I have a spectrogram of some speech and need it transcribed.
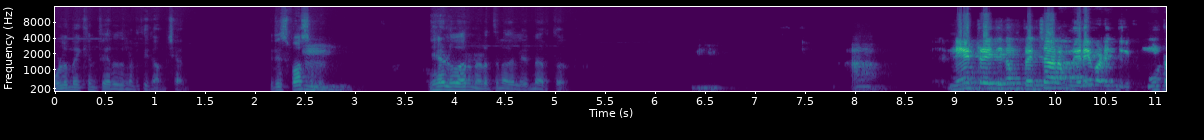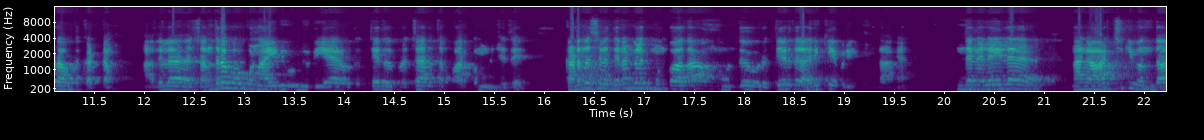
முழுமைக்கும் தேர்தல் நடத்தி காமிச்சாங்க. It is possible. ஏழு வாரம் நடத்தினா அதுல என்ன அர்த்தம்? நேற்றைய தினம் பிரச்சாரம் நிறைவடைந்திருக்கு. மூன்றாவது கட்டம். அதுல சந்திரபாபு நாயுடுவினுடைய ஒரு தேர்தல் பிரச்சாரத்தை பார்க்க முடிஞ்சது. கடந்த சில தினங்களுக்கு முன்பாக தான் அவங்க வந்து ஒரு தேர்தல் அறிக்கையை வெளியிட்டிருந்தாங்க. இந்த நிலையில நாங்க ஆட்சிக்கு வந்தா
